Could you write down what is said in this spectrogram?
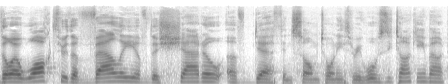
Though I walk through the valley of the shadow of death in Psalm 23. What was he talking about?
